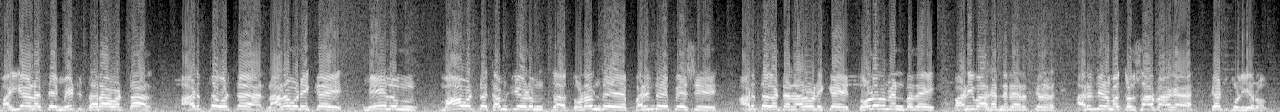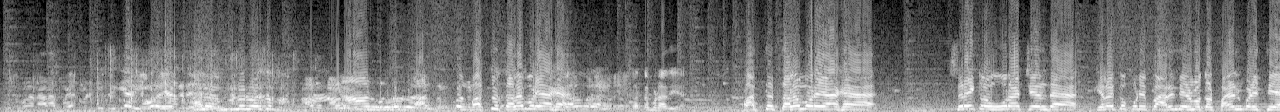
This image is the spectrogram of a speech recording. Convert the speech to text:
மையானத்தை மீட்டு தராவிட்டால் அடுத்த வட்ட நடவடிக்கை மேலும் மாவட்ட கமிட்டியிடம் தொடர்ந்து பரிந்துரை பேசி அடுத்த கட்ட நடவடிக்கை தொடரும் என்பதை பணிவாக இந்த நேரத்தில் அறிஞர் மக்கள் சார்பாக கேட்டுக்கொள்கிறோம். பத்து தலைமுறையாக பத்து தலைமுறையாக சிறைக்குளம் ஊராட்சி சேர்ந்த கிழக்கு குடிப்பு அறிஞர் மக்கள் பயன்படுத்திய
